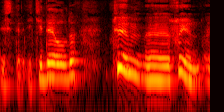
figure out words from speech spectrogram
eşittir 2D oldu. Tüm e, suyun e,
